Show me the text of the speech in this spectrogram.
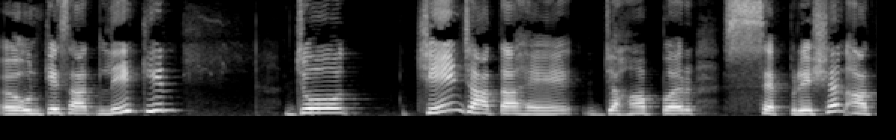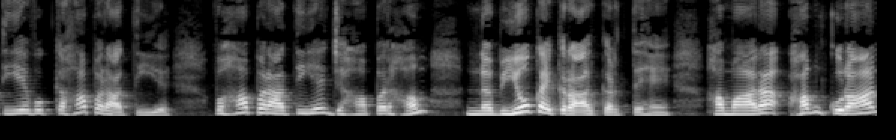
ان کے ساتھ۔ لیکن جو چینج آتا ہے، جہاں پر سپریشن آتی ہے، وہ کہاں پر آتی ہے؟ وہاں پر آتی ہے جہاں پر ہم نبیوں کا اقرار کرتے ہیں۔ ہمارا، ہم قرآن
